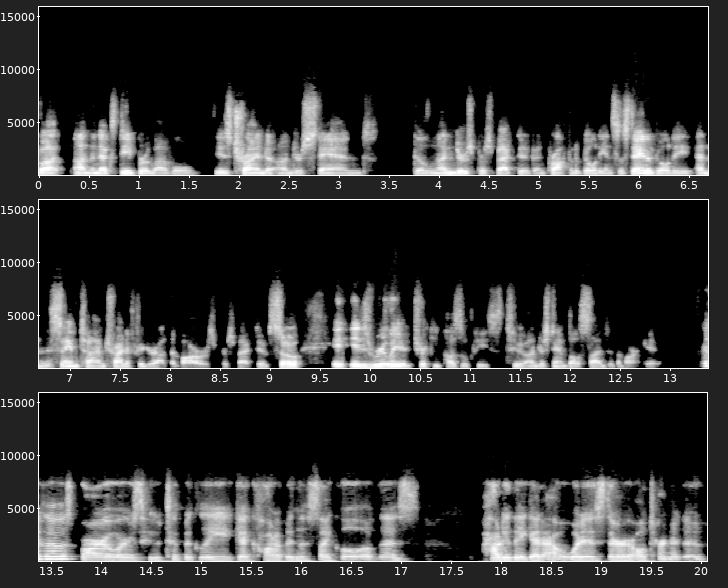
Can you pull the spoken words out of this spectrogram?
But on the next deeper level is trying to understand the lender's perspective and profitability and sustainability, and at the same time try to figure out the borrower's perspective. So it is really a tricky puzzle piece to understand both sides of the market. For those borrowers who typically get caught up in the cycle of this, how do they get out? What is their alternative?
